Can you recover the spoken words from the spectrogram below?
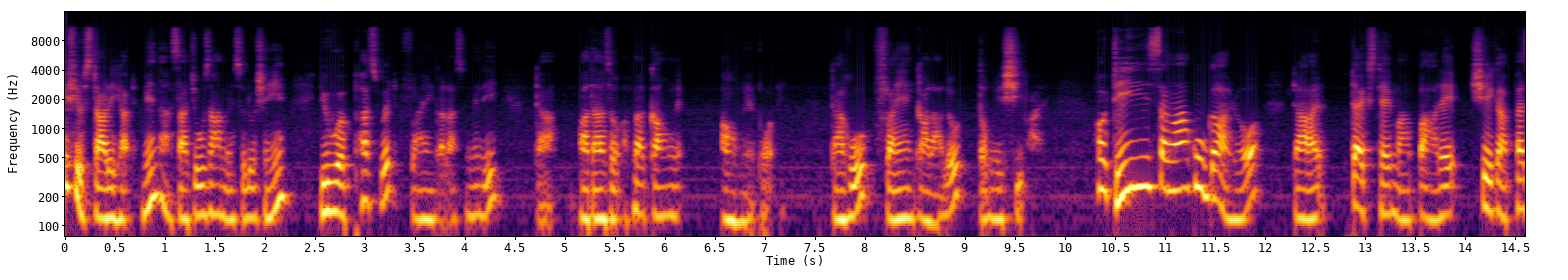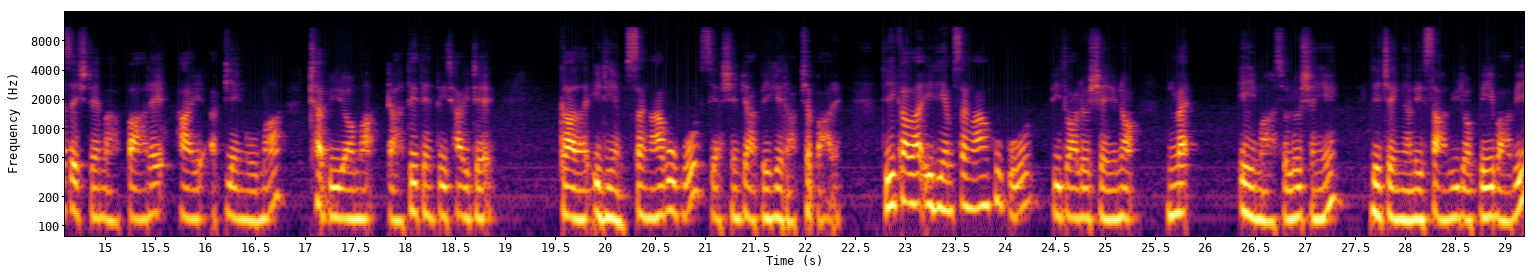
if you study hard မင်းသာစာစူးစမ်းမယ်ဆိုလို့ရှိရင် you will pass with flying colors မင်းဒီဒါဘာသာဆုံးအမှတ်ကောင်းနဲ့အောင်မယ်ပေါ့လေဒါကို flying color လို့သုံးလို့ရှိပါတယ်ဟုတ်ဒီ15ခုကတော့ဒါ text ထဲမှာပါတဲ့ရှေ့က passage ထဲမှာပါတဲ့ဟာရဲ့အပြင်ကိုမှထပ်ပြီးတော့မှဒါသိတင်သိထိုက်တဲ့ color idiom 15ခုကိုဆရာရှင်းပြပေးခဲ့တာဖြစ်ပါတယ် ဒီ color idiom 15ခုကိုပြီးသွားလို့ရှိရင်တော့ map A မှာဆိုလို့ရှိရင်လေ့ကျင့်ခန်းလေးစပြီးတော့ပေးပါပြီ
